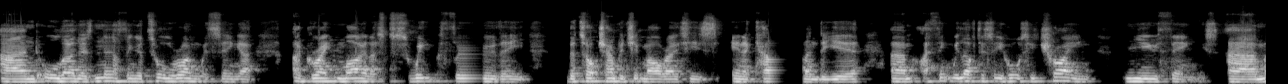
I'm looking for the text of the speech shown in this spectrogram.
And although there's nothing at all wrong with seeing a, a great miler sweep through the the top championship mile races in a calendar year, um, I think we love to see horses trying new things. Um,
